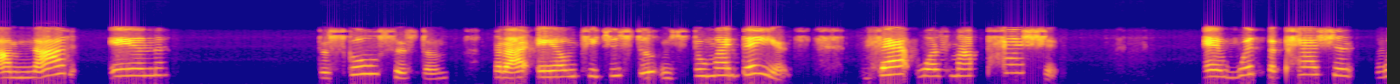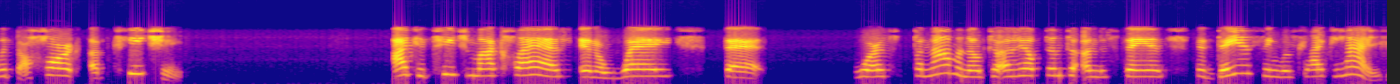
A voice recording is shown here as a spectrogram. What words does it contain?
I'm not in the school system, but I am teaching students through my dance. That was my passion. And with the passion, with the heart of teaching, I could teach my class in a way that was phenomenal to help them to understand that dancing was like life.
